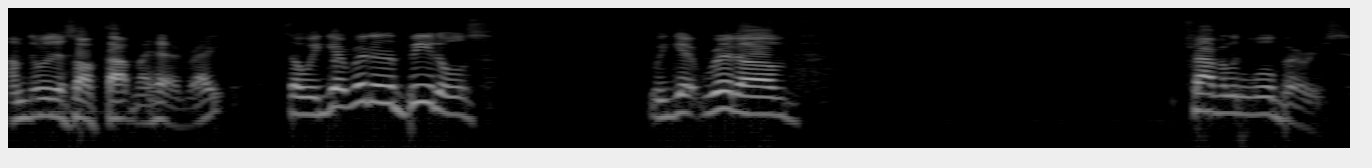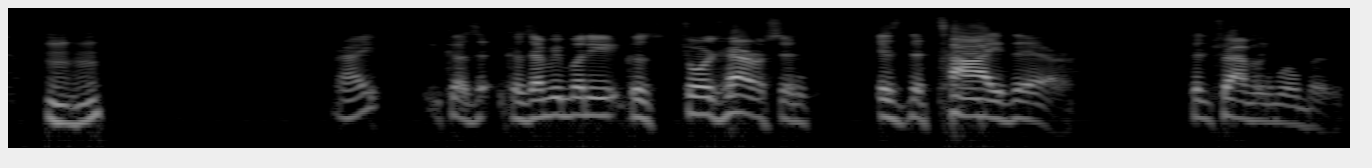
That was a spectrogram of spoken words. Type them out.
I'm doing this off the top of my head, right? So we get rid of the Beatles. We get rid of Traveling Wilburys, Mm-hmm. Right? Because because everybody because George Harrison is the tie there to the Traveling Wilburys.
